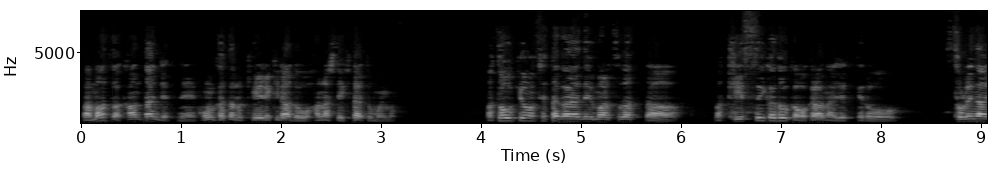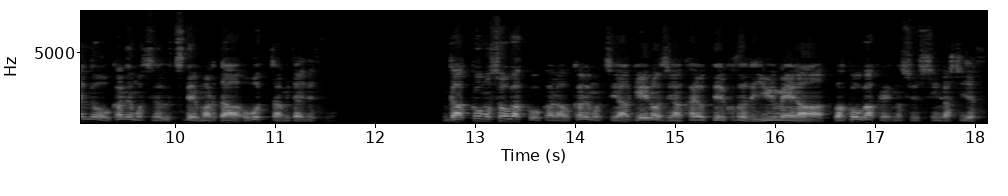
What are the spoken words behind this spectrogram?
まあ、まずは簡単にですね、この方の経歴などを話していきたいと思います。ま、東京の世田谷で生まれ育った、まあ、生粋かどうかわからないですけど、それなりのお金持ちのうちで生まれたお坊ちゃんみたいですね。学校も小学校からお金持ちや芸能人が通っていることで有名な和光学園の出身らしいです。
